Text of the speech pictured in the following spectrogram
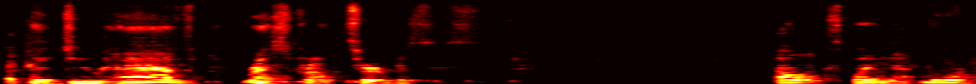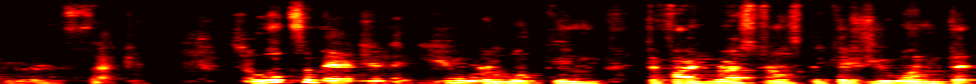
but they do have restaurant services. I'll explain that more here in a second. So let's imagine that you were looking to find restaurants because you wanted to,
